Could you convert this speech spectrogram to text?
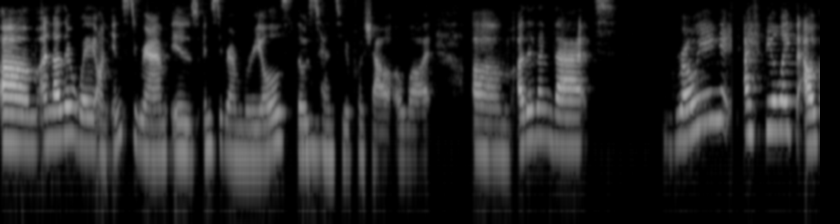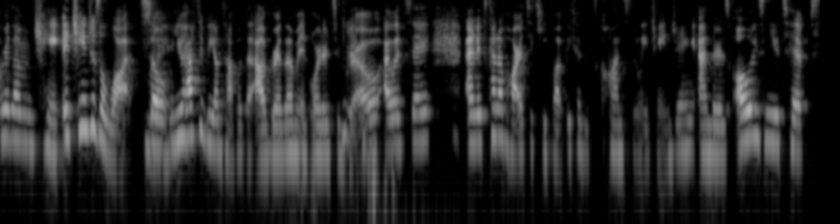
um, another way on Instagram is Instagram Reels. Those mm. tend to push out a lot. Um, other than that, growing, I feel like the algorithm change it changes a lot. So right. you have to be on top of the algorithm in order to grow, yeah. I would say. And it's kind of hard to keep up because it's constantly changing and there's always new tips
